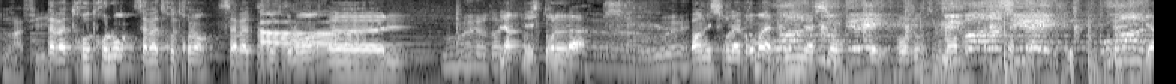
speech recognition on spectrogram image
Rafi. Ça va trop trop loin, ça va trop trop loin, ça va trop Ah. trop loin. Euh, Ouais, Rafi. Là, on est sur le- Ah, ouais. Là, on est sur la, vraiment la domination. Mais bonjour tout le monde. Salut les gars.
